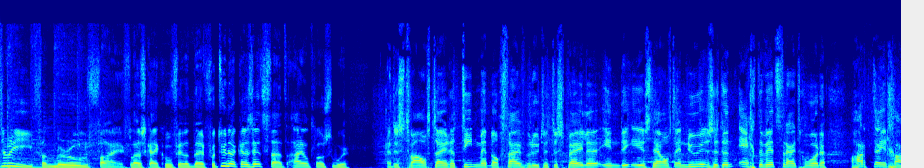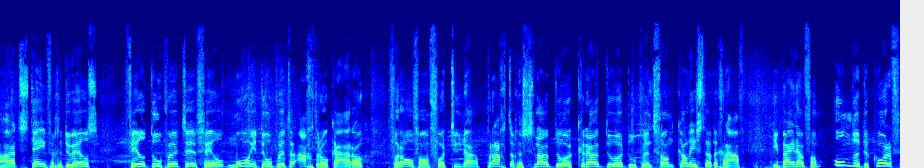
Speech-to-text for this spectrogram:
Misery van Maroon 5. Laten we kijken hoeveel het bij Fortuna KZ staat. Ayel Kloosterboer. Het is 12 tegen 10 met nog 5 minuten te spelen in de eerste helft. En nu is het een echte wedstrijd geworden. Hard tegen hard, stevige duels. Veel doelpunten, veel mooie doelpunten achter elkaar ook. Vooral van Fortuna. Prachtige sluip door, kruip door doelpunt van Calista de Graaf. Die bijna van onder de korf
